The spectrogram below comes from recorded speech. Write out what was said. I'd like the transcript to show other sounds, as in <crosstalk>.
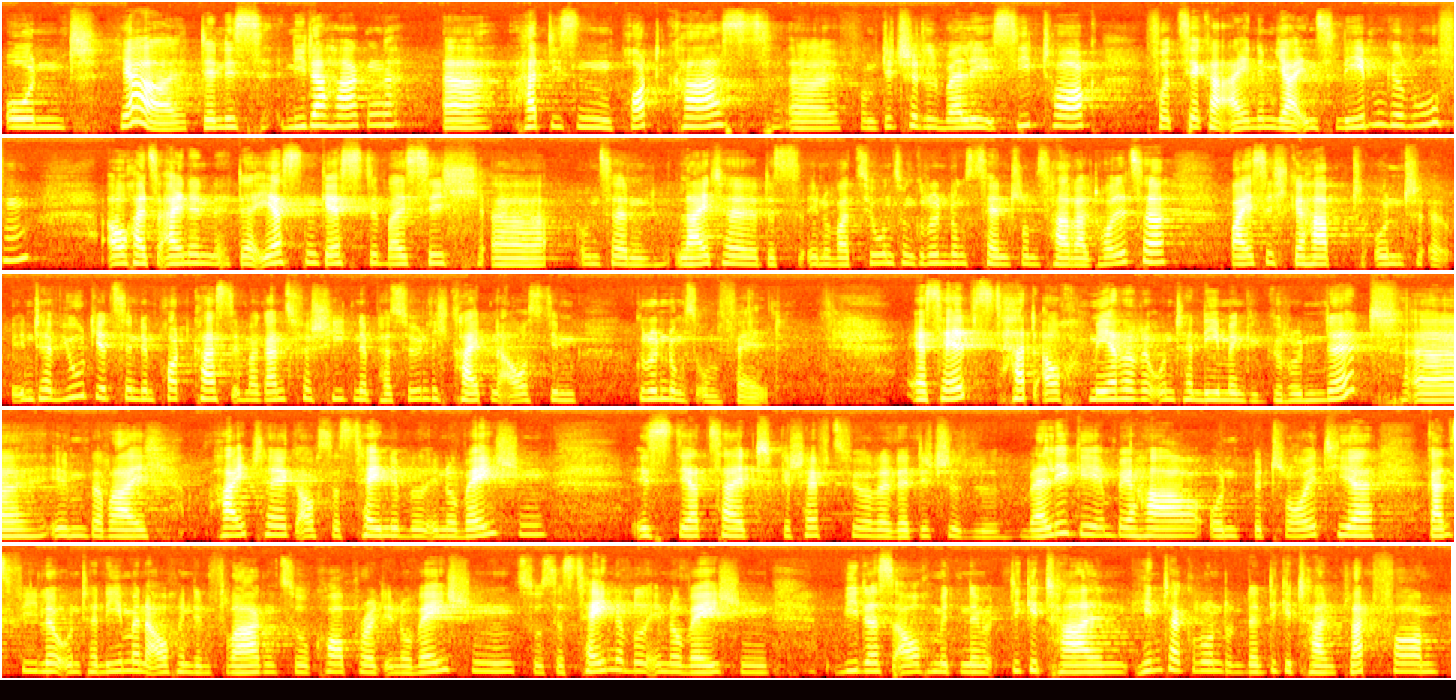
Und ja, Dennis Niederhagen äh, hat diesen Podcast äh, vom Digital Valley Sea Talk vor circa einem Jahr ins Leben gerufen, auch als einen der ersten Gäste bei sich äh, unseren Leiter des Innovations- und Gründungszentrums Harald Holzer bei sich gehabt und äh, interviewt jetzt in dem Podcast immer ganz verschiedene Persönlichkeiten aus dem Gründungsumfeld. Er selbst hat auch mehrere Unternehmen gegründet äh, im Bereich Hightech, auch Sustainable Innovation, ist derzeit Geschäftsführer der Digital Valley GmbH und betreut hier ganz viele Unternehmen auch in den Fragen zu Corporate Innovation, zu Sustainable Innovation, wie das auch mit einem digitalen Hintergrund und einer digitalen Plattform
